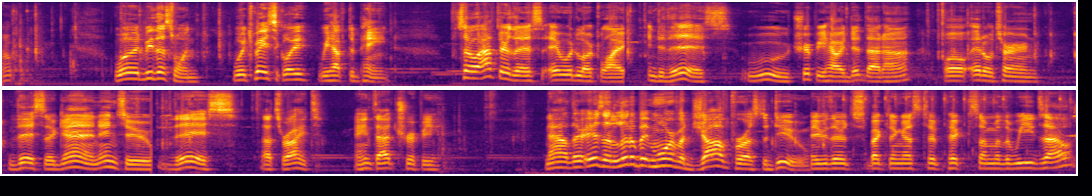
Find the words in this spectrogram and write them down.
Nope. Would be this one, which basically we have to paint. So after this, it would look like into this. Ooh, trippy how I did that, huh? Well, it'll turn this again into this. That's right. Ain't that trippy? Now, there is a little bit more of a job for us to do. Maybe they're expecting us to pick some of the weeds out?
